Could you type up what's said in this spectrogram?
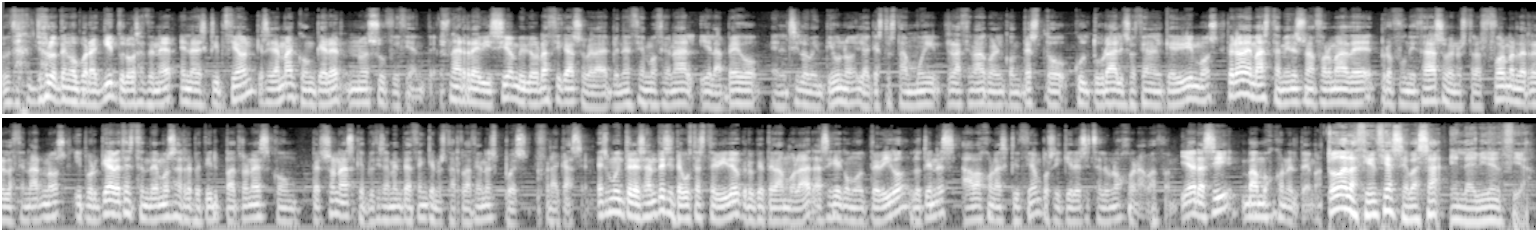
yo lo tengo por aquí, tú lo vas a tener en la descripción, que se llama Con querer no es suficiente. Es una revisión bibliográfica sobre la dependencia emocional y el apego en el siglo XXI, ya que esto está muy relacionado con el contexto cultural y social en el que vivimos, pero además también es una forma de profundizar sobre nuestras formas de relacionarnos y por qué a veces tendemos a repetir patrones con personas que precisamente hacen que nuestras relaciones pues fracasen. Es muy interesante, si te gusta este vídeo creo que te va a molar, así que como te digo, lo tienes abajo en la descripción por si quieres echarle un ojo en Amazon. Y ahora sí, vamos con el tema. Toda la ciencia se basa en la evidencia.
